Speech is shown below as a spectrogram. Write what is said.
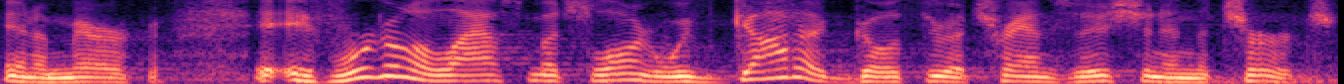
in America. If we're going to last much longer, we've got to go through a transition in the church.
